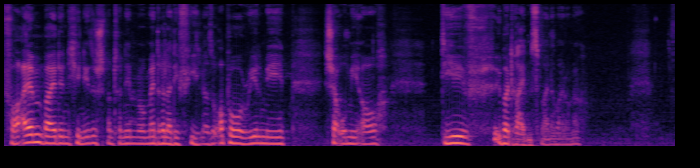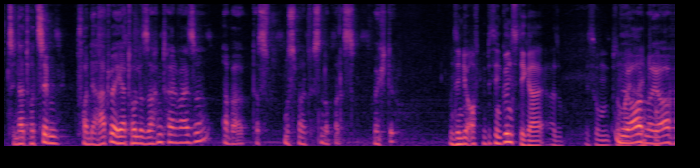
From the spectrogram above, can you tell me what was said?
vor allem bei den chinesischen Unternehmen im Moment relativ viel. Also Oppo, Realme, Xiaomi auch. Die übertreiben es meiner Meinung nach. Sind halt trotzdem von der Hardware her tolle Sachen teilweise, aber das muss man wissen, ob man das möchte. Und sind die oft ein bisschen günstiger? Also ist so, so ja, naja.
